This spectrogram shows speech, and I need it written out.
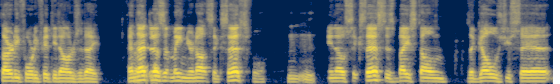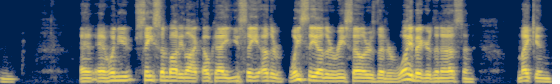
30 40 50 dollars a day and right. that doesn't mean you're not successful Mm-mm. you know success is based on the goals you set and and and when you see somebody like okay you see other we see other resellers that are way bigger than us and making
